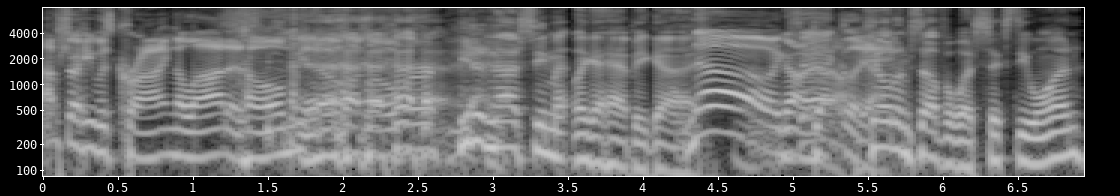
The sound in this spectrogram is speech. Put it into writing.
I'm sure he was crying a lot at home, you know, hungover. He did not seem like a happy guy. No, exactly. Killed himself at what, 61?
